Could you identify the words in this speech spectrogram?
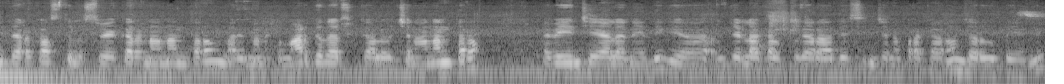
ఈ దరఖాస్తుల స్వీకరణ అనంతరం మరి మనకు మార్గదర్శకాలు వచ్చిన అనంతరం అవి ఏం చేయాలనేది జిల్లా కలెక్టర్ గారు ఆదేశించిన ప్రకారం జరుగుతాయండి.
